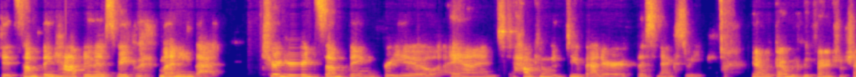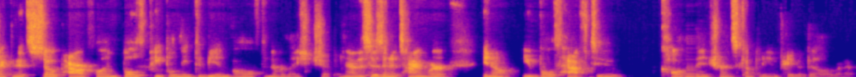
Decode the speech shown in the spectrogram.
Did something happen this week with money that triggered something for you? And how can we do better this next week? Yeah with that weekly financial check-in it's so powerful and both people need to be involved in the relationship. Now this isn't a time where you know you both have to call the insurance company and pay the bill or whatever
